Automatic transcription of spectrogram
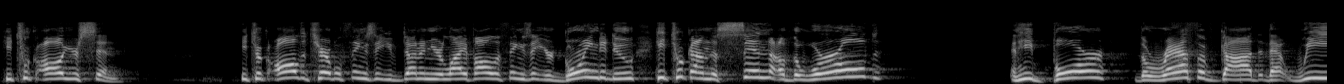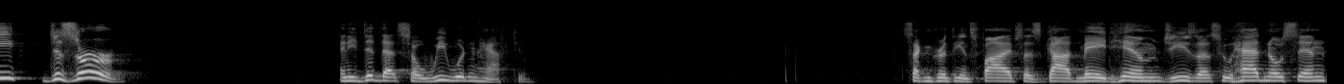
He took all your sin. He took all the terrible things that you've done in your life, all the things that you're going to do. He took on the sin of the world and he bore the wrath of God that we deserve. And he did that so we wouldn't have to. 2 Corinthians 5 says, God made him, Jesus, who had no sin,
